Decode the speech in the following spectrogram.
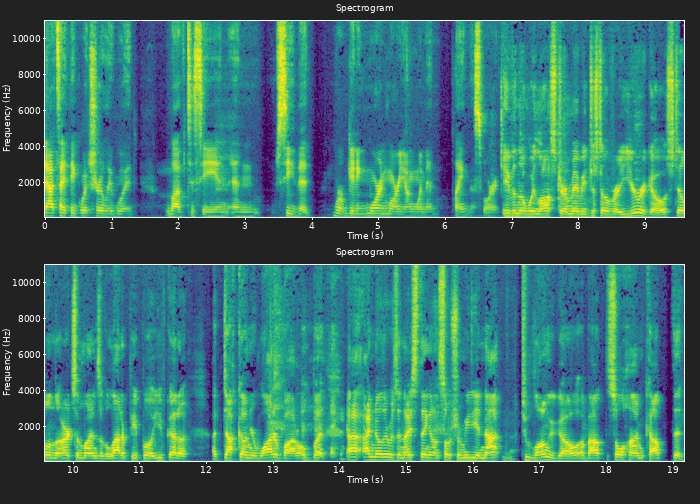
that's i think what shirley would love to see and, and see that we're getting more and more young women playing the sport. Even though we lost her maybe just over a year ago still in the hearts and minds of a lot of people. You've got a a duck on your water bottle. But uh, I know there was a nice thing on social media not too long ago about the Solheim Cup that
